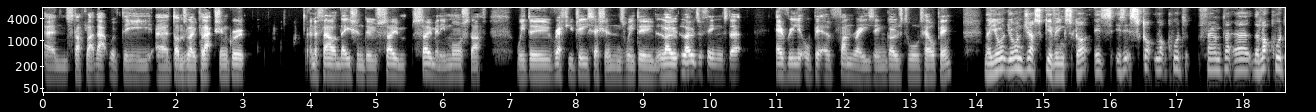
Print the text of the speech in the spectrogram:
and stuff like that with the uh, Don's Local Action Group. And the foundation do so so many more stuff. We do refugee sessions. We do lo- loads of things that every little bit of fundraising goes towards helping. Now you're you're on Just Giving, Scott. Is is it Scott Lockwood found uh, the Lockwood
